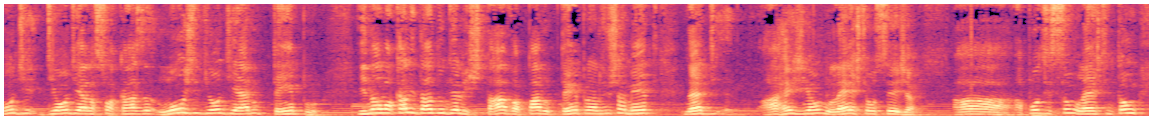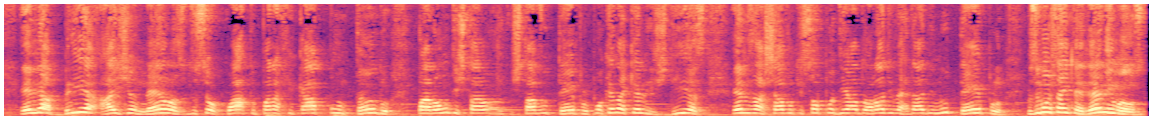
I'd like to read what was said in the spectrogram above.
onde, de onde era sua casa, longe de onde era o templo. E na localidade onde ele estava, para o templo, era justamente né, a região leste, ou seja, a, a posição leste. Então ele abria as janelas do seu quarto para ficar apontando para onde estava, estava o templo, porque naqueles dias eles achavam que só podiam adorar de verdade no templo. Os irmãos estão entendendo, irmãos?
